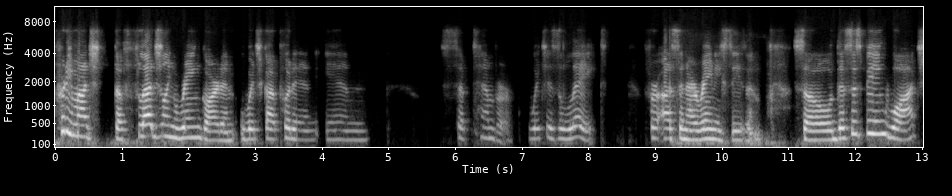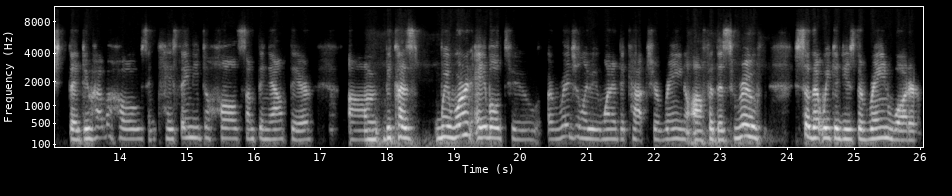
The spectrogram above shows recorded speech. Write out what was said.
pretty much the fledgling rain garden, which got put in in September, which is late for us in our rainy season. So this is being watched. They do have a hose in case they need to haul something out there um, because we weren't able to, originally we wanted to capture rain off of this roof so that we could use the rainwater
